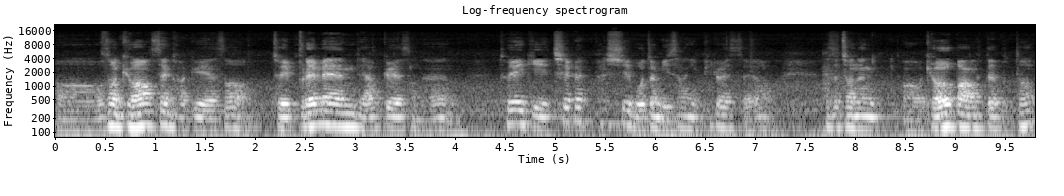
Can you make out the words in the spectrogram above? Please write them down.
어, 우선 교환학생 가기 위해서 저희 브레멘 대학교에서는 토익이 785점 이상이 필요했어요. 그래서 저는 어, 겨울방학 때부터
